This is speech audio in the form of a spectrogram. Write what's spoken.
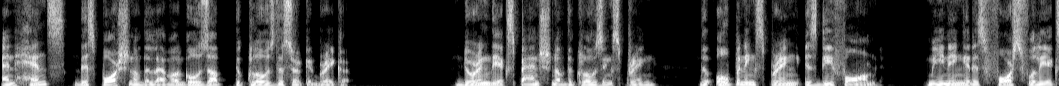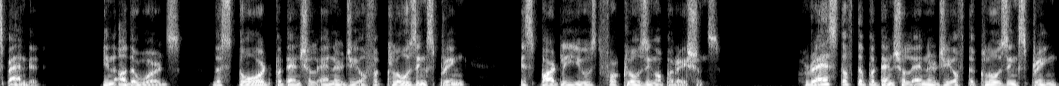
and hence this portion of the lever goes up to close the circuit breaker. During the expansion of the closing spring, the opening spring is deformed, meaning it is forcefully expanded. In other words, the stored potential energy of a closing spring is partly used for closing operations. Rest of the potential energy of the closing spring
